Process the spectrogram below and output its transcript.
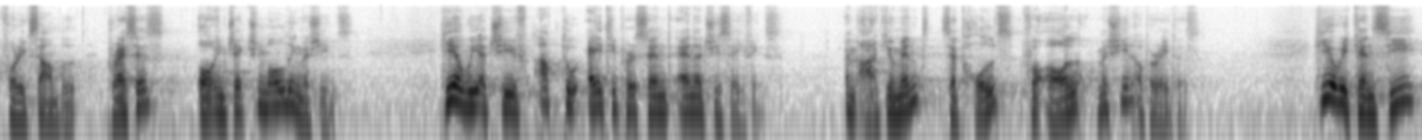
for example, presses or injection molding machines. Here we achieve up to 80% energy savings an argument that holds for all machine operators. Here we can see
